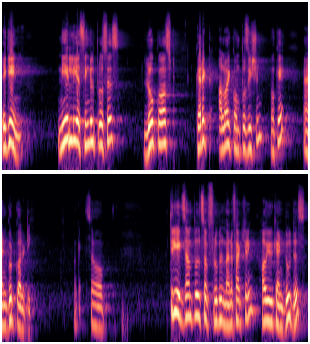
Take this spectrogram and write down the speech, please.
Again, nearly a single process, low cost, correct alloy composition, okay, and good quality. Okay, so three examples of frugal manufacturing, how you can do this.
